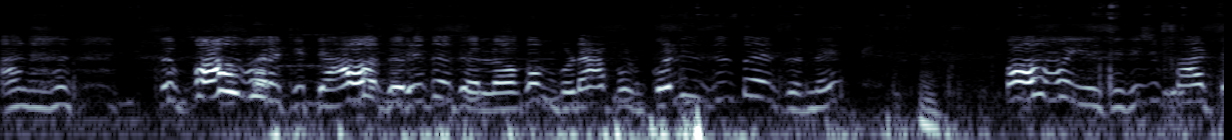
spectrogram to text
आणि ते पाव भर किती हवा धरीत होत्या लोकांपुढे आपण कोणीच दिसायचं नाही. पाव मग याची कशी फाट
